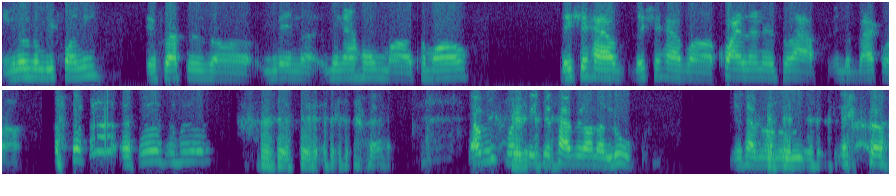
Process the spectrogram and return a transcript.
And you know what's gonna be funny? If Raptors uh, win uh, win at home uh, tomorrow, they should have they should have uh, Kawhi Leonard's laugh in the background. That'd be funny if they just have it on a loop. Just have it on a loop.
